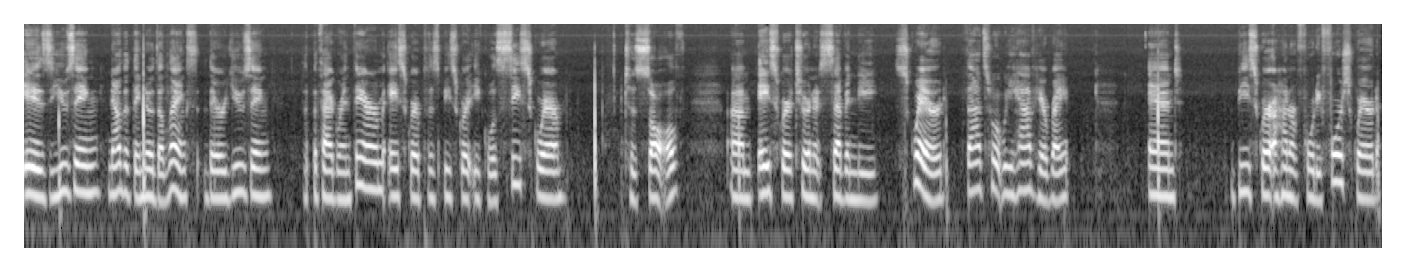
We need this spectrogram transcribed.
is using, now that they know the lengths, they're using the Pythagorean theorem, a squared plus b squared equals c squared, to solve. Um, a squared 270 squared that's what we have here, right? And b squared 144 squared,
